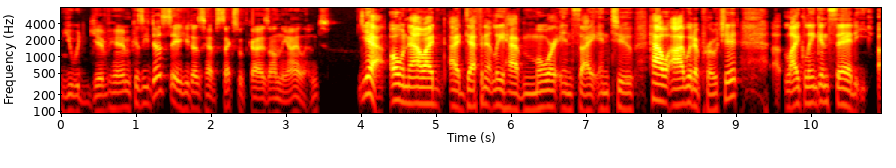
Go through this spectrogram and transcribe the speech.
you would give him? Because he does say he does have sex with guys on the island. Yeah. Oh, now I I definitely have more insight into how I would approach it. Uh, Like Lincoln said, uh,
